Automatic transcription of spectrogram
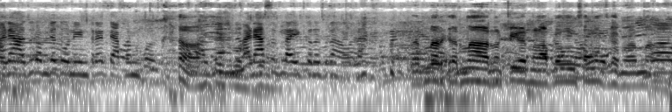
आणि अजून आमच्या दोन इंटर आहेत त्या पण बघ. हा. आणि असंच लाईक करत राहावं करणार करणार. नक्की करणार. आपल्या माणसांनाच करणार ना?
